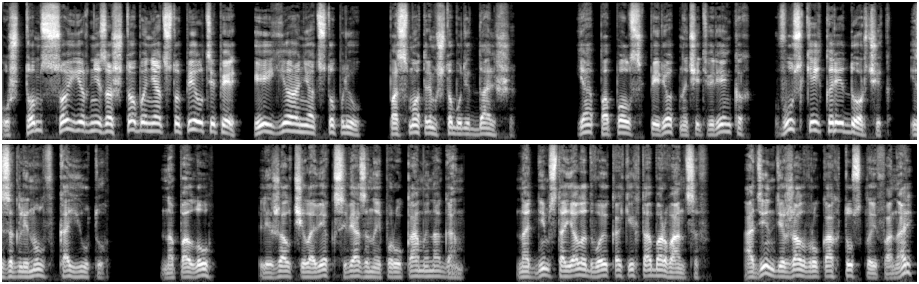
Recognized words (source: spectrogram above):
Уж Том Сойер ни за что бы не отступил теперь, и я не отступлю. Посмотрим, что будет дальше. Я пополз вперед на четвереньках в узкий коридорчик и заглянул в каюту. На полу лежал человек, связанный по рукам и ногам. Над ним стояло двое каких-то оборванцев. Один держал в руках тусклый фонарь,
